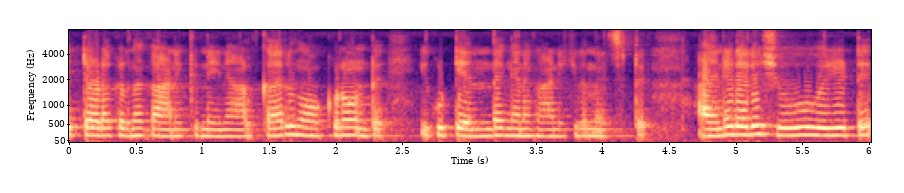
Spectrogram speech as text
ഐറ്റം അവിടെ കിടന്ന് കാണിക്കുന്നുണ്ടായിരുന്നു ആൾക്കാർ നോക്കണമുണ്ട് ഈ കുട്ടി എന്തെങ്ങനെ കാണിക്കണമെന്ന് വെച്ചിട്ട്. അതിന്റെ ഇടയിൽ ഷൂ ഊരിയിട്ട്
